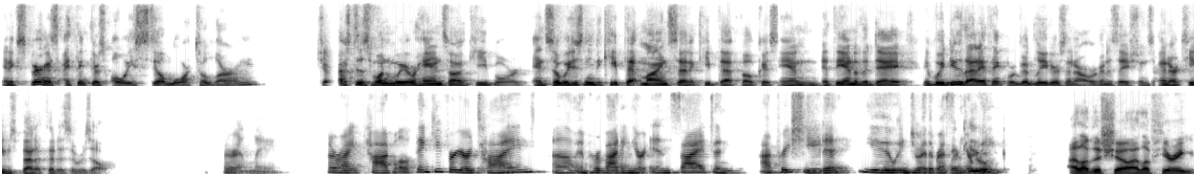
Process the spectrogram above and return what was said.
and experience, I think there's always still more to learn, just as when we were hands on keyboard. And so we just need to keep that mindset and keep that focus. And at the end of the day, if we do that, I think we're good leaders and our organizations and our teams benefit as a result. Certainly. All right, Todd. Well, thank you for your time um, and providing your insight, and I appreciate it. You enjoy the rest well, of your you. week. I love this show. I love hearing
